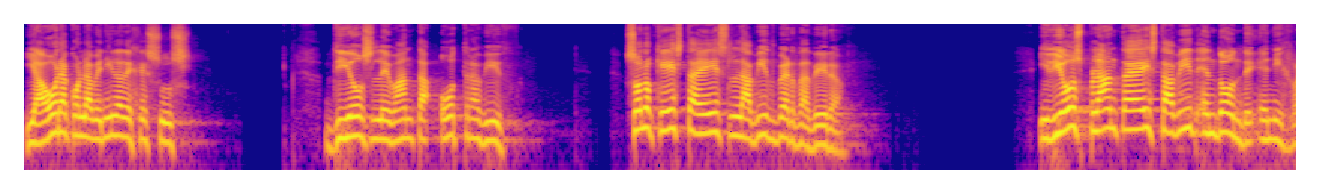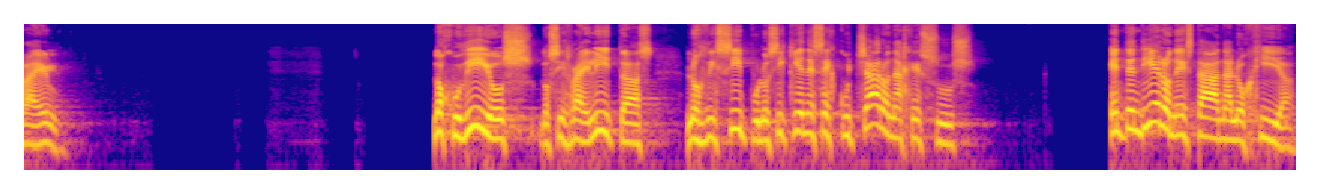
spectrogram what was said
Y ahora con la venida de Jesús, Dios levanta otra vid. Solo que esta es la vid verdadera. Y Dios planta esta vid en dónde? En Israel. Los judíos, los israelitas, los discípulos y quienes escucharon a Jesús entendieron esta analogía,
